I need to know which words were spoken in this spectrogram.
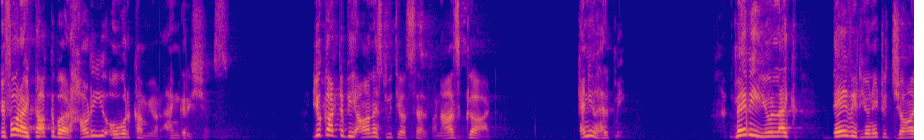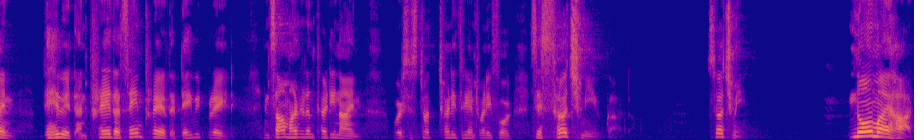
Before I talk about how do you overcome your anger issues, you got to be honest with yourself and ask God, can you help me? Maybe you're like David, you need to join David and pray the same prayer that David prayed in Psalm 139, verses 23 and 24. Say, Search me, God. Search me. Know my heart.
